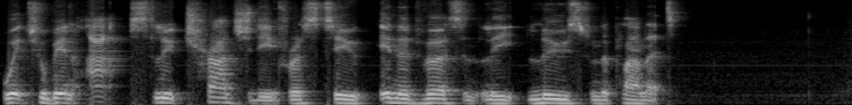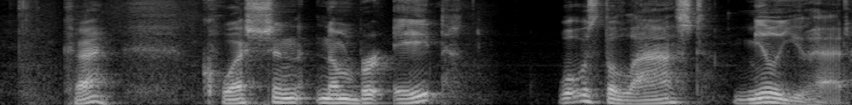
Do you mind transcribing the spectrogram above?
which will be an absolute tragedy for us to inadvertently lose from the planet. Okay. Question number eight. What was the last meal you had?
